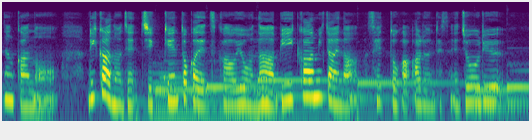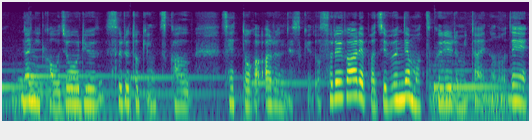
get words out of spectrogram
なんかあの理科の実験とかで使うようなビーカーみたいなセットがあるんですね蒸留何かを蒸留する時に使うセットがあるんですけどそれがあれば自分でも作れるみたいなので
